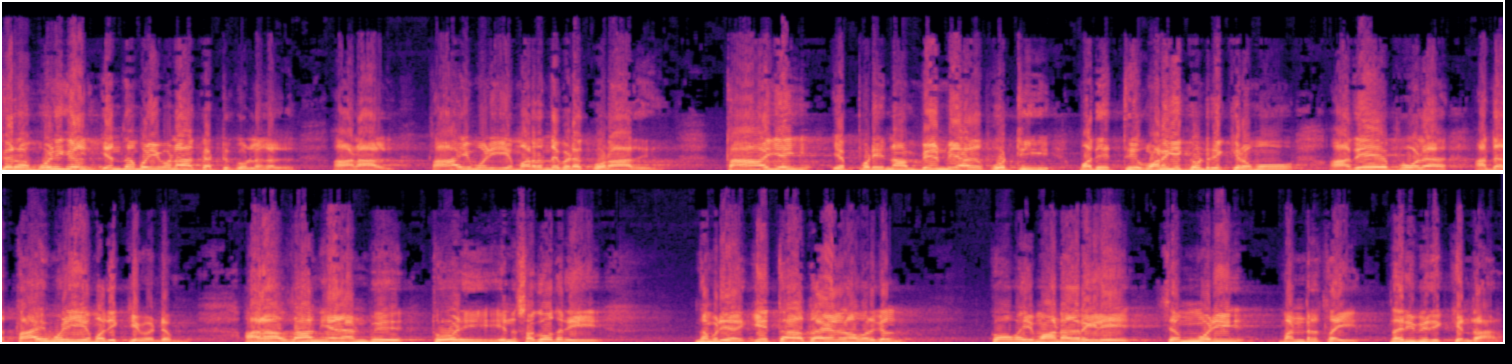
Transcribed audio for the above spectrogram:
பிற மொழிகள் எந்த மொழி வேணால் கற்றுக்கொள்ளுங்கள். ஆனால் தாய்மொழியை மறந்துவிடக்கூடாது. தாயை எப்படி நாம் மேன்மையாக போற்றி மதித்து வணங்கி கொண்டிருக்கிறோமோ அதே போல அந்த தாய்மொழியை மதிக்க வேண்டும். ஆனால் தான் என் அன்பு தோழி என் சகோதரி நம்முடைய கீதா தயாளன் அவர்கள் கோவை மாநகரிலே செம்மொழி மன்றத்தை நிறுவியிருக்கின்றார்.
